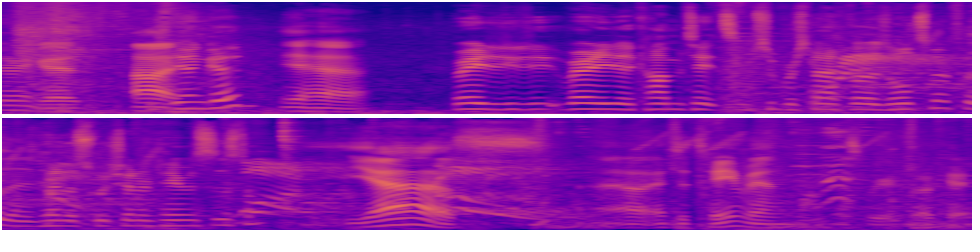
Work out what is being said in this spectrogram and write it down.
doing good. Hi. Doing good? Yeah. Ready to do, ready to commentate some Super Smash Bros. Ultimate for the Nintendo Switch Entertainment System? Yes. Uh, entertainment. That's weird. Okay.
